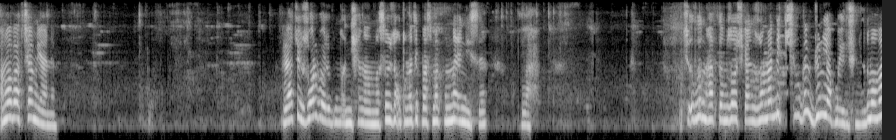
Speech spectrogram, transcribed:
Ama bakacağım yani. Birazcık zor böyle bunun nişan alması. O yüzden otomatik basmak bunun en iyisi. Allah. Çılgın haftamıza hoş geldiniz. Normalde çılgın gün yapmayı düşünüyordum ama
